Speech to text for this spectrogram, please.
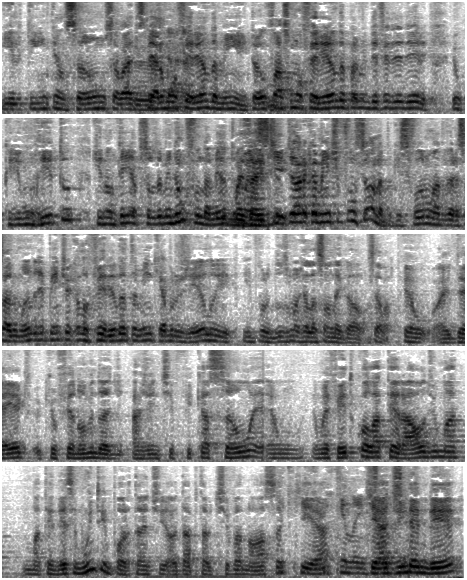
e ele tem intenção, sei lá, de esperar uma oferenda minha. Então eu faço uma oferenda para me defender dele. Eu crio um rito que não tem absolutamente nenhum fundamento, Mas mas, aí que que- teoricamente funciona, porque se for um adversário humano, de repente aquela oferenda também quebra o gelo e, e produz uma relação legal, sei lá. É, a ideia é que, que o fenômeno da agentificação é um, é um efeito colateral de uma, uma tendência muito importante adaptativa nossa, que é, que é a de entender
